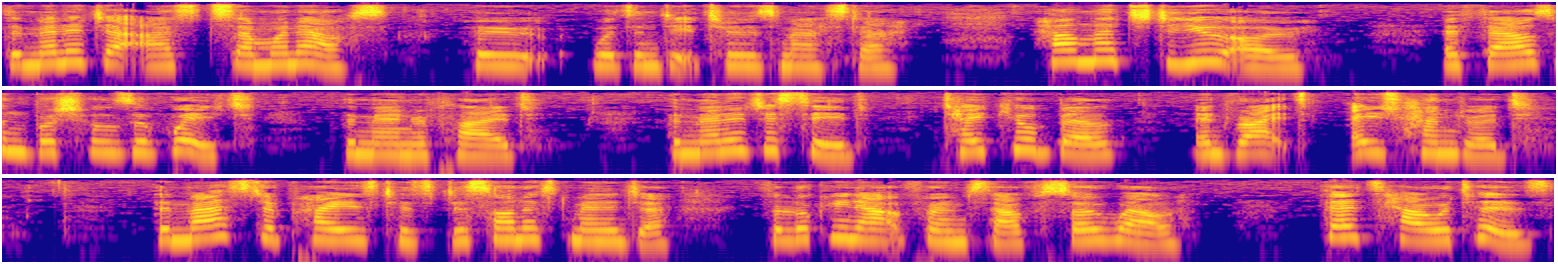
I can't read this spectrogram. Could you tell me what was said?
The manager asked someone else, who was in debt to his master, How much do you owe? A thousand bushels of wheat, the man replied. The manager said, Take your bill and write eight hundred. The master praised his dishonest manager for looking out for himself so well. That's how it is.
